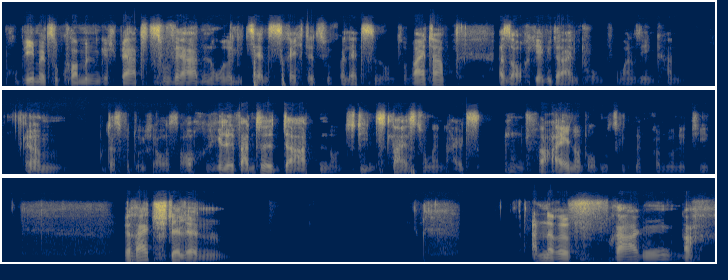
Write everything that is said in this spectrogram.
Probleme zu kommen, gesperrt zu werden, ohne Lizenzrechte zu verletzen und so weiter. Also auch hier wieder ein Punkt, wo man sehen kann, ähm, dass wir durchaus auch relevante Daten und Dienstleistungen als Verein und OpenStreetMap Community bereitstellen. Andere Fragen nach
